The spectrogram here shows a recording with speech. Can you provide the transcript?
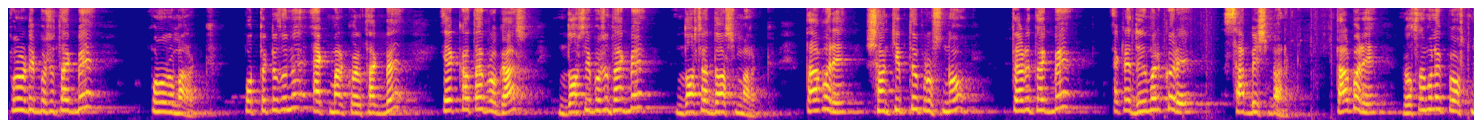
পনেরোটি প্রশ্ন থাকবে, পনেরো মার্ক। প্রত্যেকটা জন্য এক মার্ক করে থাকবে। এক কথায় প্রকাশ, দশটি প্রশ্ন থাকবে, দশটা দশ মার্ক। তারপরে সংক্ষিপ্ত প্রশ্ন, তেরো থাকবে, একটা দুই মার্ক করে ছাব্বিশ মার্ক তারপরে রচনামূলক প্রশ্ন,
